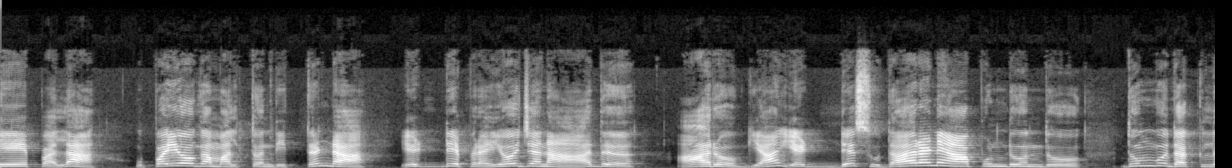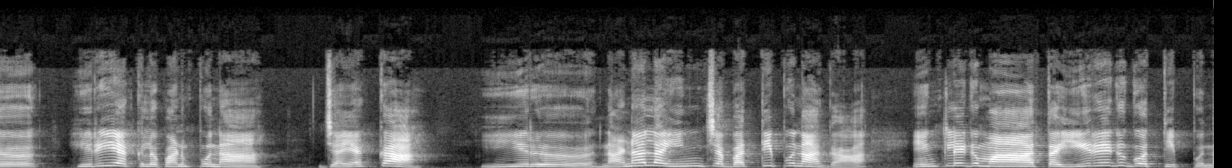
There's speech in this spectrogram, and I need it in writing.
ಏಪಲ ಉಪಯೋಗ ಮಲ್ತೊಂದಿತ್ತಂಡ. ಎಡ್ಡೆ ಪ್ರಯೋಜನ ಆದ ಆರೋಗ್ಯ, ಎಡ್ಡೆ ಸುಧಾರಣೆ ಒಂದು ದುಂಬುದಕ್ಲು ಹಿರಿಯಕ್ಲು ಪಣ್ಪುನ. ಜಯಕ್ಕ, ಈರು ನಣಲ ಇಂಚ ಬತ್ತಿಪ್ಪುನಾಗ ಎಂಕ್ಲೆಗ್ ಮಾತ ಈರೆಗ್ ಗೊತ್ತಿಪ್ಪುನ.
